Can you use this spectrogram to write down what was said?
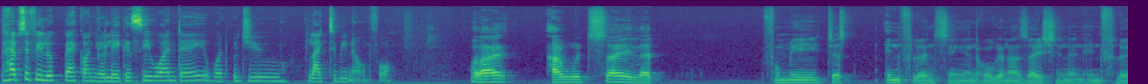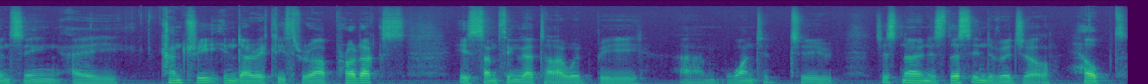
perhaps if you look back on your legacy one day, what would you like to be known for? Well, I, I would say that for me, just influencing an organization and influencing a country indirectly through our products is something that I would be um, wanted to just known as this individual helped.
